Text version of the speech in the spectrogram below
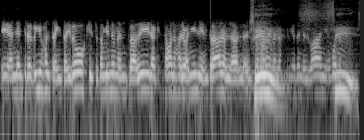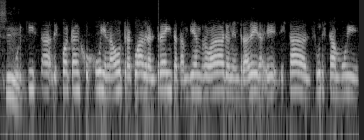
eh, en Entre Ríos al 32, que también era una entradera, que estaban los albañiles y entraron, la, la, Sí, a la señora en el baño. Bueno, sí, sí. Urquiza, después acá en Jujuy, en la otra cuadra, al 30, también robaron, entradera. Eh, está, el sur está muy,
